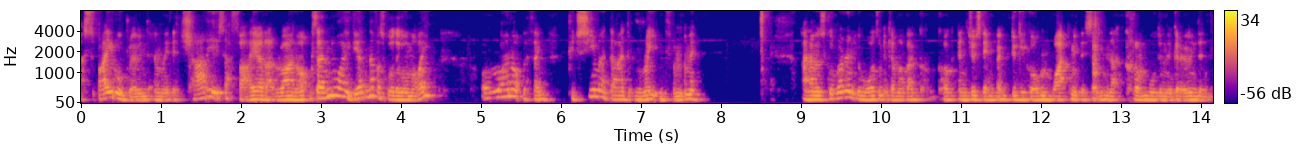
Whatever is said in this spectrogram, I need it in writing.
I spiraled round and like the chariots of fire, I ran up because I had no idea, I'd never scored a goal in my life. I ran up the thing, could see my dad right in front of me. And I was going running towards him to give him a big hug, and just then Big Dougie Gordon whacked me at the side, and that crumbled in the ground, and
